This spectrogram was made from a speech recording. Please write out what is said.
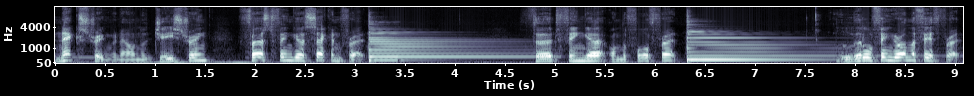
Next string, we're now on the G string. First finger, second fret. Third finger on the fourth fret. Little finger on the fifth fret.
